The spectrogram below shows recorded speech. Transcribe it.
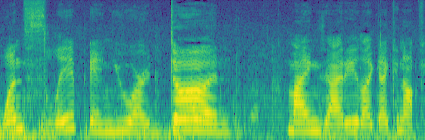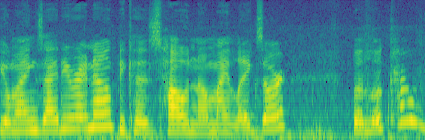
One slip and you are done. My anxiety, like I cannot feel my anxiety right now because how numb my legs are. But look how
